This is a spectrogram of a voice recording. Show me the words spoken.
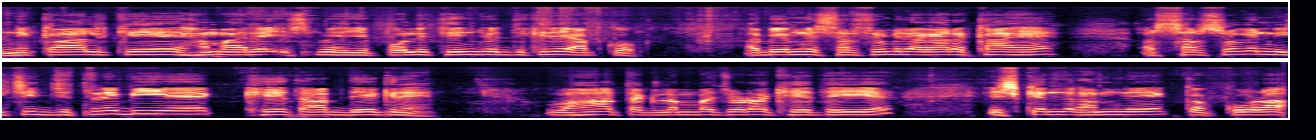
निकाल के हमारे इसमें ये पॉलीथीन जो दिख रही है आपको, अभी हमने सरसों भी लगा रखा है। और सरसों के नीचे जितने भी ये खेत आप देख रहे हैं वहाँ तक लंबा चौड़ा खेत ही है इसके अंदर हमने ककोड़ा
